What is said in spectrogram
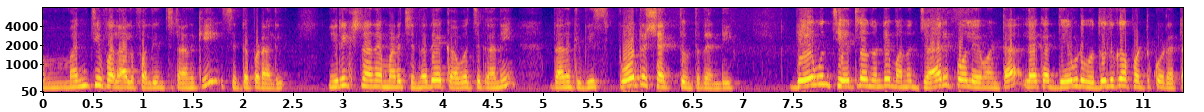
మంచి ఫలాలు ఫలించడానికి సిద్ధపడాలి. నిరీక్షణ అనే మాట చిన్నదే కావచ్చు కానీ దానికి విస్ఫోట శక్తి ఉంటుందండి. దేవుని చేతిలో నుండి మనం జారిపోలేమంట లేక దేవుడు వదులుగా పట్టుకోడట.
